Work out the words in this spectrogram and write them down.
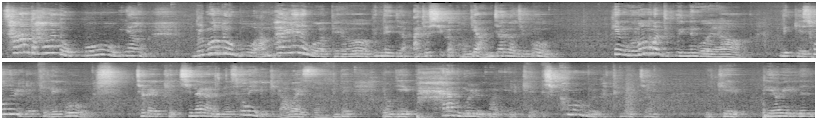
사람도 하나도 없고 그냥 물건도 뭐 안 팔리는 것 같아요. 근데 이제 아저씨가 거기 앉아가지고 그냥 음악만 듣고 있는 거예요. 근데 이렇게 손을 이렇게 내고 제가 이렇게 지나가는데 손이 이렇게 나와 있어요. 근데 여기 파란 물, 막 이렇게 시커먼 물 같은 거 있죠. 이렇게 배어 있는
